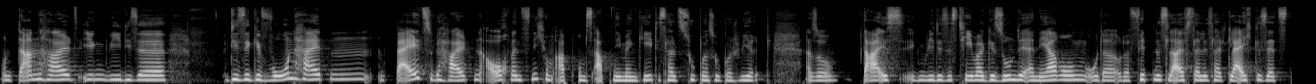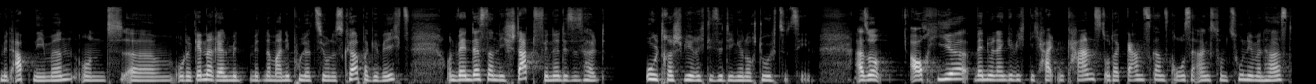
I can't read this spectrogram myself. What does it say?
Und dann halt irgendwie diese, diese Gewohnheiten beizubehalten, auch wenn es nicht um ums Abnehmen geht, ist halt super, super schwierig. Also da ist irgendwie dieses Thema gesunde Ernährung oder, oder Fitness-Lifestyle ist halt gleichgesetzt mit Abnehmen und ähm, oder generell mit, mit einer Manipulation des Körpergewichts. Und wenn das dann nicht stattfindet, ist es halt ultra schwierig, diese Dinge noch durchzuziehen. Also auch hier, wenn du dein Gewicht nicht halten kannst oder ganz, ganz große Angst vom Zunehmen hast,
